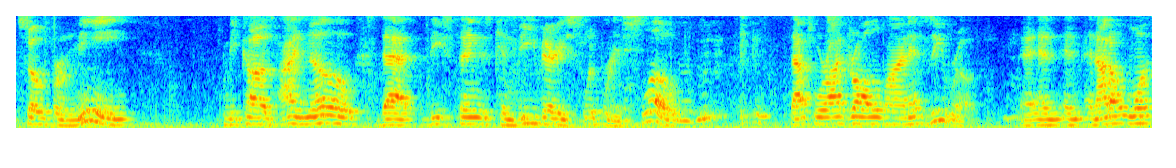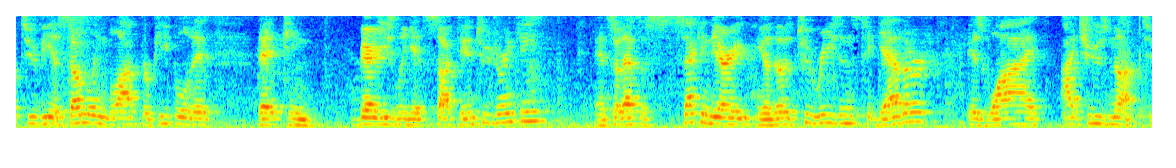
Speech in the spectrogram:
So for me, because I know that these things can be very slippery slope, that's where I draw the line at zero. And, and, and I don't want to be a stumbling block for people that, that can very easily get sucked into drinking. And so that's a secondary, you know, those two reasons together is why I choose not to.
